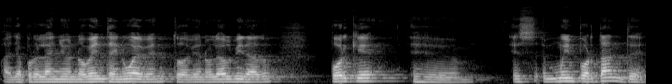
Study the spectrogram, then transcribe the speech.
allá por el año 99, todavía no lo he olvidado, porque eh, es muy importante,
